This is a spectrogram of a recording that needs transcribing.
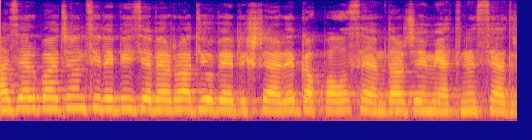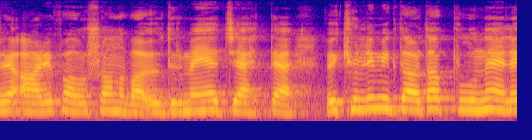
Azərbaycan televiziya və radio verilişləri Qapalı Səhmdar Cəmiyyətinin sədri Arif Aluşanova öldürməyə cəhddə və külli miqdarda pulunu ələ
